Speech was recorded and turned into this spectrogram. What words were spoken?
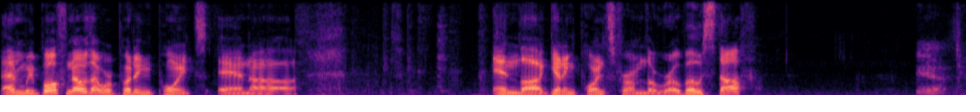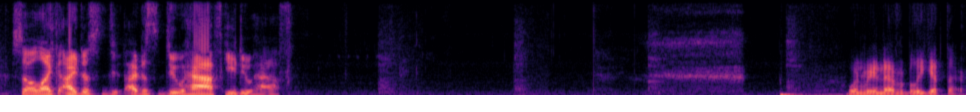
and we both know that we're putting points in uh in the getting points from the robo stuff. Yeah. So like I just do, I just do half, you do half. When we inevitably get there.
